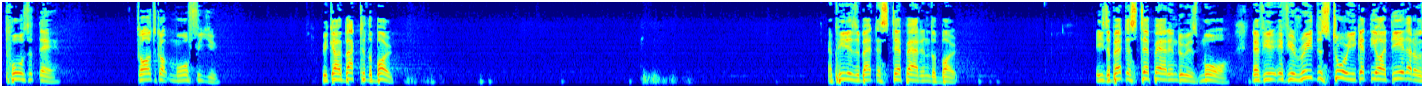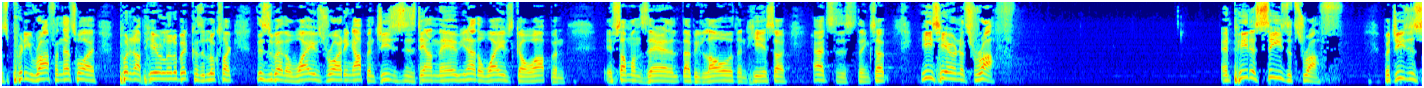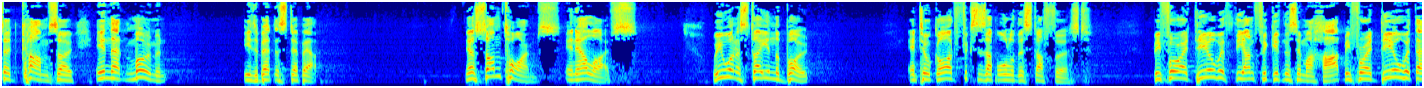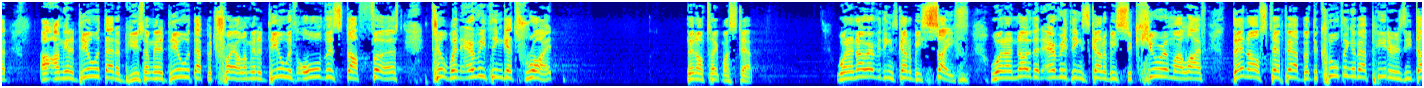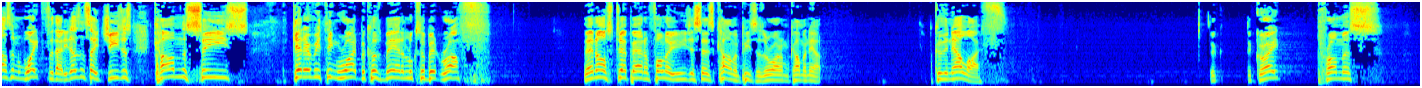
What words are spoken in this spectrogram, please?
pause it there. God's got more for you. We go back to the boat. And Peter's about to step out into the boat. He's about to step out into his more. Now, if you, if you read the story, you get the idea that it was pretty rough, and that's why I put it up here a little bit, because it looks like this is where the waves riding up and Jesus is down there. You know, the waves go up, and if someone's there, they'll be lower than here. So, adds to this thing. So, he's here and it's rough. And Peter sees it's rough. But Jesus said, Come. So, in that moment, he's about to step out. Now, sometimes in our lives, we want to stay in the boat until God fixes up all of this stuff first. Before I deal with the unforgiveness in my heart, before I deal with that, uh, I'm going to deal with that abuse, I'm going to deal with that betrayal, I'm going to deal with all this stuff first, till when everything gets right, then I'll take my step when I know everything's going to be safe, when I know that everything's going to be secure in my life, then I'll step out. But the cool thing about Peter is he doesn't wait for that. He doesn't say, Jesus, calm the seas, get everything right because, man, it looks a bit rough. Then I'll step out and follow you. He just says, come. And Peter says, all right, I'm coming out. Because in our life, the, the great promise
